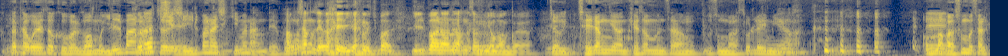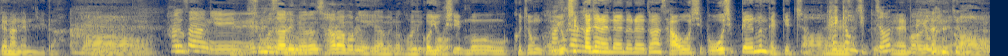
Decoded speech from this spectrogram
그렇다고 해서 그걸 너무 일반화. 일반화시키면 안 되고 항상 내가 얘기하는 거지만 일반화는 항상 위험한 거야. 저 재작년 개선문상 우승마 솔레미아 엄마가 스무 살 때나 냅니다. 아, 항상 얘는 스무 살이면은 사람으로 얘기하면은 거의 그 뭐- 60 뭐 그 정도 한 60까지는 아니더라도 한 4, 50, 50대는 됐겠죠. 아, 네. 폐경 직전 네, 뭐 폐경 이런 직전. 아우,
